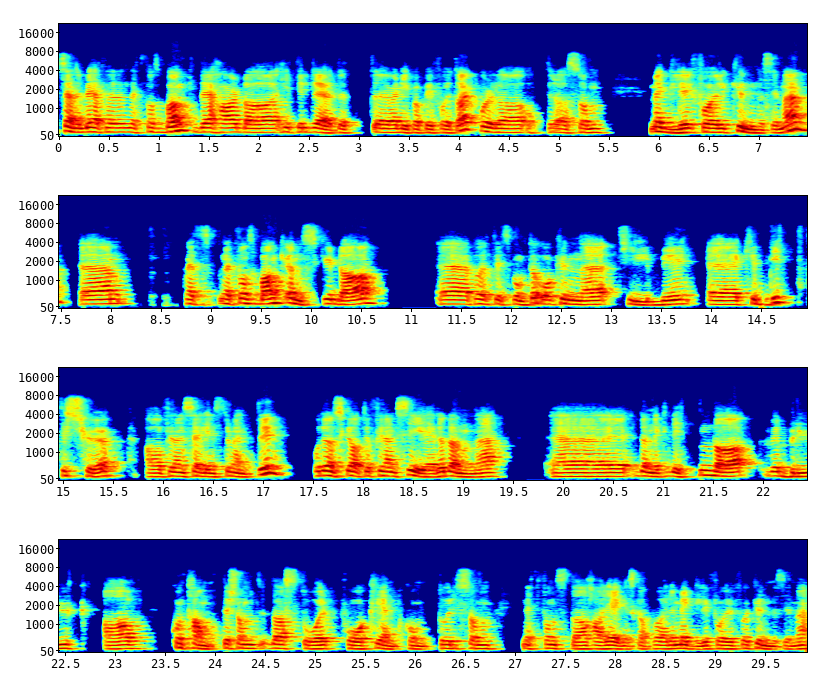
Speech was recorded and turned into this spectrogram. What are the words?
senere blir hetende Nettfonds Bank, det har da hittil drevet et eh, verdipapirforetak hvor det da opptrer som megler for kundene sine. Nettfonds Bank ønsker da på dette tidspunktet å kunne tilby kreditt til kjøp av finansielle instrumenter og de ønsker å finansiere denne, eh, denne kreditten ved bruk av kontanter som da står på klientkontoer som Nettfonds da har i egenskap av å være megler for, for kundene sine.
